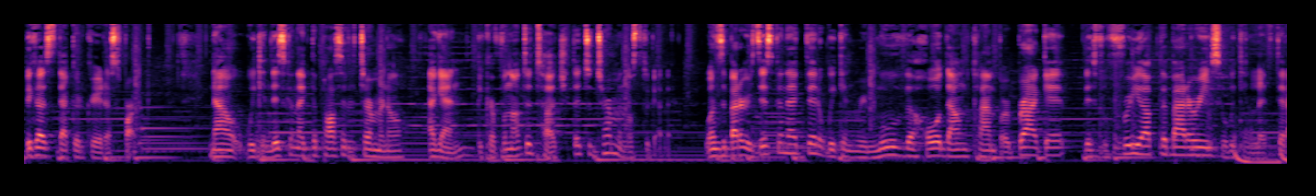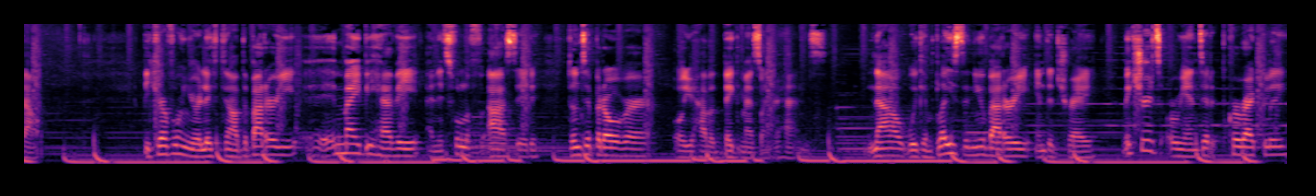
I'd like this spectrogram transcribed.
because that could create a spark. Now we can disconnect the positive terminal. Again, be careful not to touch the two terminals together. Once the battery is disconnected, we can remove the hold down clamp or bracket. This will free up the battery so we can lift it out. Be careful when you're lifting out the battery, it might be heavy and it's full of acid. Don't tip it over or you have a big mess on your hands. Now we can place the new battery in the tray. Make sure it's oriented correctly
